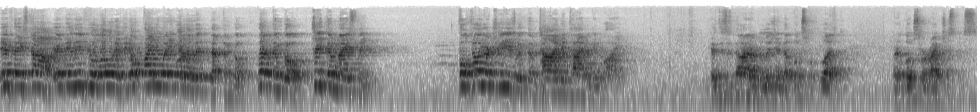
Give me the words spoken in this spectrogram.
if they stop if they leave you alone if they don't fight you anymore then let, let them go let them go treat them nicely fulfill your treaties with them time and time again why because this is not a religion that looks for blood but it looks for righteousness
